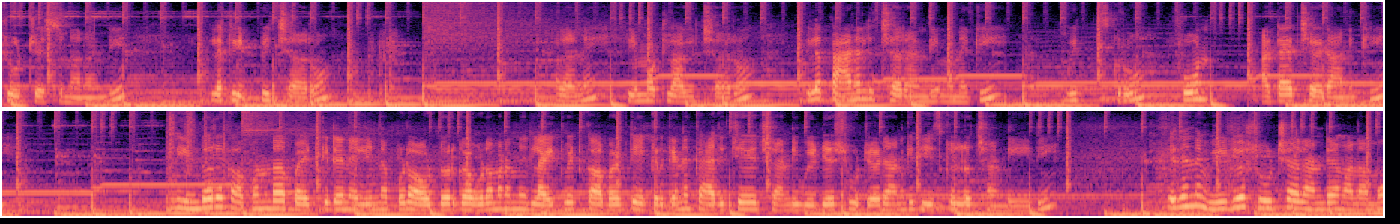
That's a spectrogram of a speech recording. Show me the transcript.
షూట్ చేస్తున్నానండి. ఇలా క్లిప్ ఇచ్చారు. అలానే రిమోట్ లాగా ఇచ్చారు. ఇలా ప్యానెల్ ఇచ్చారండి మనకి. విత్ స్క్రూ ఫోన్ అటాచ్ చేయడానికి. ఇది ఇండోరే కాకుండా బయటకి వెళ్ళినప్పుడు అవుట్డోర్గా కూడా మనం లైట్ వెయిట్ కాబట్టి ఎక్కడికైనా క్యారీ చేయొచ్చు అండి వీడియో షూట్ చేయడానికి తీసుకెళ్ళొచ్చు అండి ఇది. ఏదైనా వీడియో షూట్ చేయాలంటే మనము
